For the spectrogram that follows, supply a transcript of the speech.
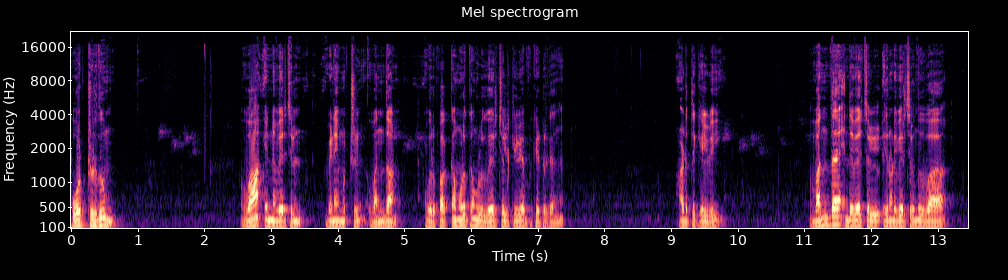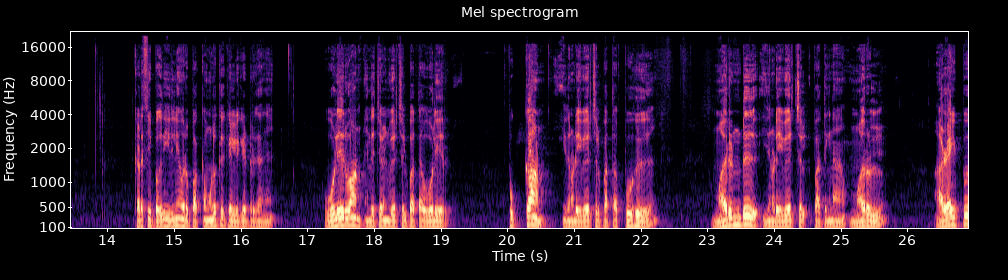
போற்றுதும். வா என்னும் வேர்ச்சொலின் வினைமுற்று வந்தான். ஒரு பக்கம் முழுக்க உங்களுக்கு வேர்ச்சொல் கேள்வி அப்போ கேட்டிருக்காங்க. அடுத்த கேள்வி. வந்த இந்த வேர்ச்சொல் இதனுடைய வேர்ச்சொல் வந்து வா. கடைசி பகுதி இதுலேயும் ஒரு பக்கம் முழுக்க கேள்வி கேட்டிருக்காங்க. ஒளிர்வான் இந்த சொல்லின் வேர்ச்சல் பார்த்தா ஒளிர். புக்கான் இதனுடைய வேர்ச்சல் பார்த்தா புகு. மருண்டு இதனுடைய வேர்ச்சல் பார்த்திங்கன்னா மருள். அழைப்பு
